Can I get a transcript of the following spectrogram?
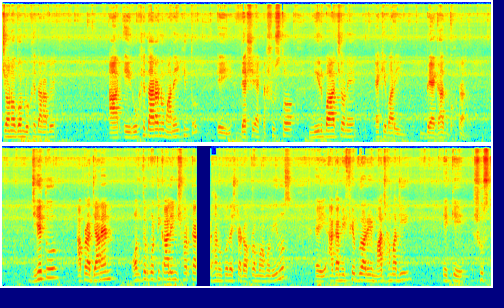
জনগণ রুখে দাঁড়াবে। আর এই রুখে দাঁড়ানো মানেই কিন্তু এই দেশে একটা সুস্থ নির্বাচনে একেবারেই ব্যাঘাত ঘটানো। যেহেতু আপনারা জানেন, অন্তর্বর্তীকালীন সরকার প্রধান উপদেষ্টা ডক্টর মোহাম্মদ ইউনুস এই আগামী ফেব্রুয়ারির মাঝামাঝি একে সুস্থ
